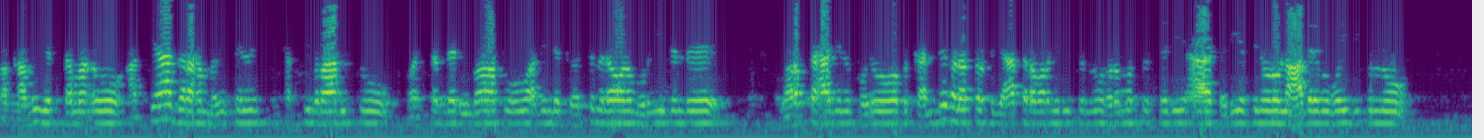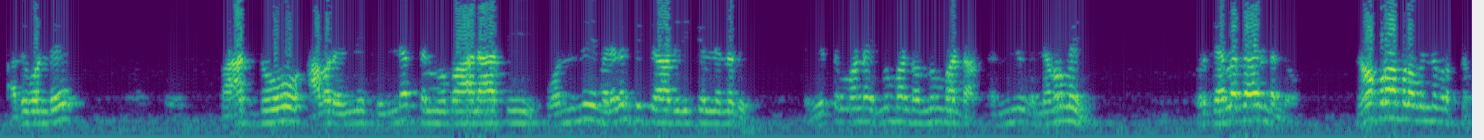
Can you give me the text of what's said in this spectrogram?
കവിയത്തമണു അത്യാഗ്രഹം മനുഷ്യനിൽ ശക്തി പ്രാപിച്ചു. വശന്റെ നിമാസു അതിന്റെ കെട്ടു നിലവണം മുറിയിട്ടുണ്ട്. വളർത്തഹാജിന് കൊരോബ് കല്ലുകളത്തോട്ട് യാത്ര പറഞ്ഞിരിക്കുന്നു. ഹർമ്മത്തു ശരി ആ ശരീരത്തിനോടുള്ള ആദരവ് പോയിരിക്കുന്നു. അതുകൊണ്ട് പാദ്ദോ അവർ എന്നെ ചില്ലത്തൽ മുബാലാത്തി ഒന്ന് വിലകൽപ്പിക്കാതിരിക്കൽ എന്നത്. ശരീരത്തും വേണ്ട ഇന്നും വേണ്ട ഒന്നും വേണ്ട. നെവർമൈൻഡ് ഒരു കേരളക്കാരുണ്ടല്ലോ നോ പ്രോബ്ലം എന്ന പ്രശ്നം.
